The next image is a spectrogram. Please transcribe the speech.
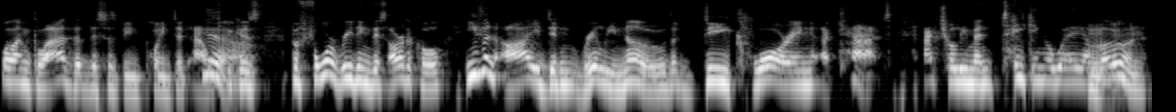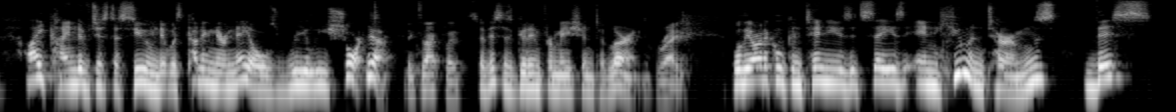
Well, I'm glad that this has been pointed out Yeah. because before reading this article, even I didn't really know that declawing a cat actually meant taking away a hmm. bone. I kind of just assumed it was cutting their nails really short. Yeah, exactly. So this is good information to learn. Right. Well, the article continues. It says, in human terms, this,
